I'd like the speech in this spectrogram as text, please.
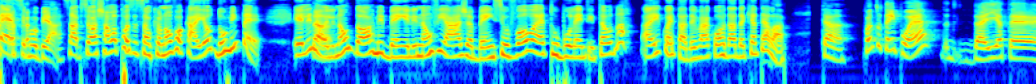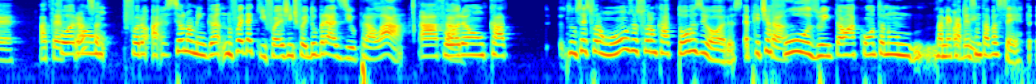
pé se bobear, sabe? Se eu achar uma posição que eu não vou cair, eu durmo em pé. Ele tá. não, ele não dorme bem, ele não viaja bem. Se o voo é turbulento, então, não, aí, coitado, ele vai acordar daqui até lá. Tá. Quanto tempo é daí até até foram, França? Foram, ah, se eu não me engano, não foi daqui, foi a gente foi do Brasil para lá. Ah, tá. Foram não sei se foram 11 ou se foram 14 horas. É porque tinha tá. fuso, então a conta não, na minha cabeça okay. não estava certa.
